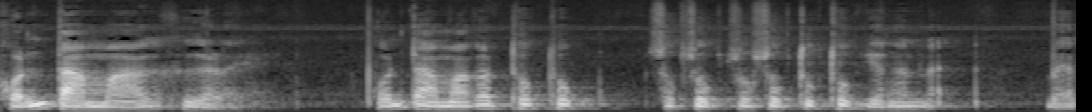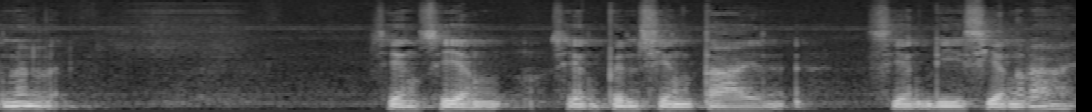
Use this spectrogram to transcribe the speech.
ผลตามมาก็คืออะไร ผลตามมาก็ทุกทุกสุกสุกสุกสุกทุกทุกอย่างนั้นแหละ แบบนั้นแหละ เสียงเสียงเสียงเป็นเสียงตาย เสียงดีเสียงร้าย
